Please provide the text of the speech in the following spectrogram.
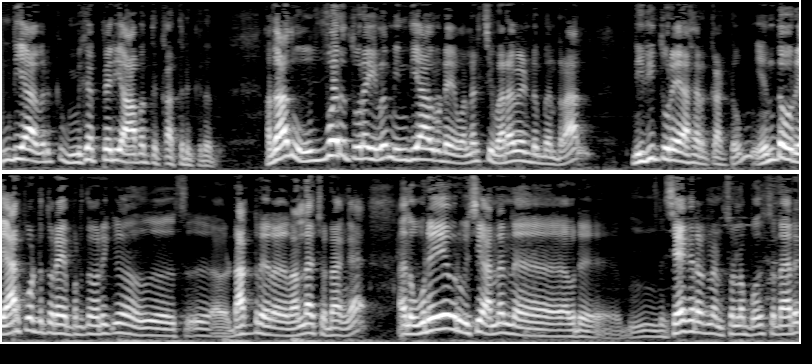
இந்தியாவிற்கு மிகப்பெரிய ஆபத்து காத்திருக்கிறது. அதாவது ஒவ்வொரு துறையிலும் இந்தியாவுடைய வளர்ச்சி வர வேண்டும் என்றால் நிதித்துறையாக இருக்கட்டும் எந்த ஒரு ஏர்போர்ட் துறையை பொறுத்த வரைக்கும் டாக்டர் நல்லா சொன்னாங்க. அதுல ஒரே ஒரு விஷயம் அண்ணன் அவர் சேகர் அண்ணன் சொல்லும் போது சொன்னாரு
